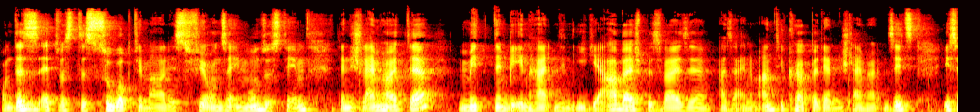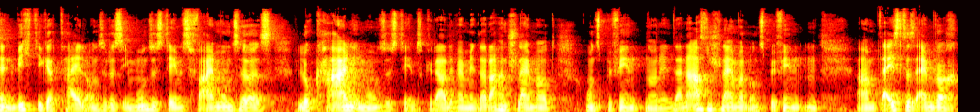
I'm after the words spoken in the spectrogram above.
Und das ist etwas, das suboptimal ist für unser Immunsystem, denn die Schleimhäute mit dem beinhaltenden IgA beispielsweise, also einem Antikörper, der in den Schleimhäuten sitzt, ist ein wichtiger Teil unseres Immunsystems, vor allem unseres lokalen Immunsystems. Gerade wenn wir in der Rachenschleimhaut uns befinden oder in der Nasenschleimhaut uns befinden, ähm, da ist das einfach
